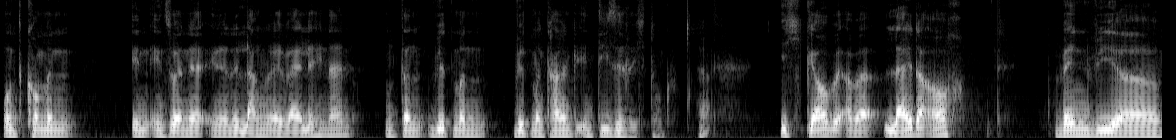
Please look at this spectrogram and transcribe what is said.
und kommen in, in so eine, in eine Langeweile hinein und dann wird man, wird man krank in diese Richtung. Ja. Ich glaube aber leider auch, wenn wir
